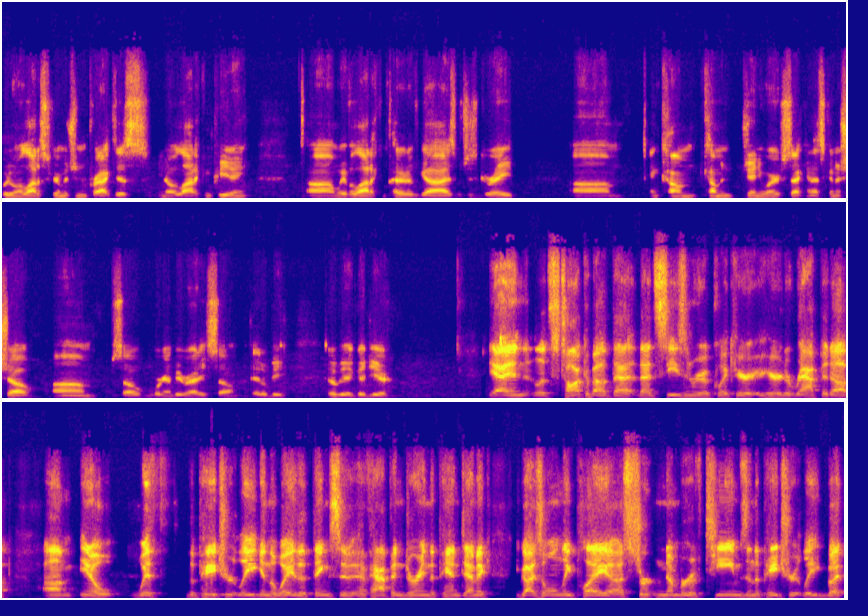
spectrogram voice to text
we're doing a lot of scrimmaging in practice. You know, a lot of competing. Um, we have a lot of competitive guys, which is great. Um, and come coming January second, that's going to show. Um, so we're going to be ready. So it'll be it'll be a good year. Yeah, and let's talk about that that season real quick here here to wrap it up. Um, you know, with the Patriot League and the way that things have happened during the pandemic, you guys only play a certain number of teams in the Patriot League. But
